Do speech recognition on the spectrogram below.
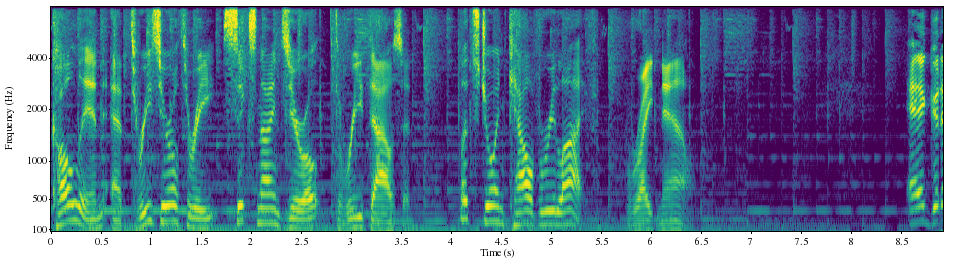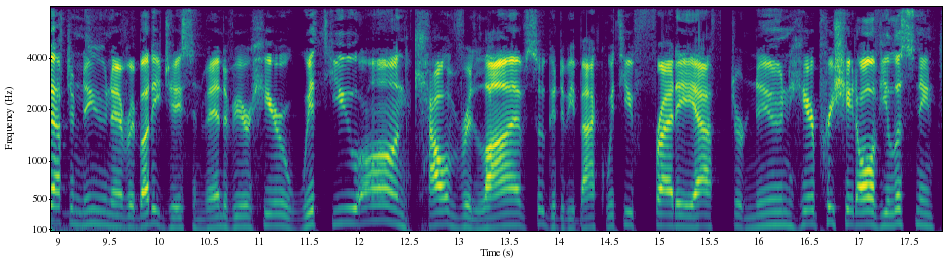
Call in at 303 690 3000. Let's join Calvary Live right now. And good afternoon, everybody. Jason Vandeveer here with you on Calvary Live. So good to be back with you Friday afternoon here. Appreciate all of you listening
